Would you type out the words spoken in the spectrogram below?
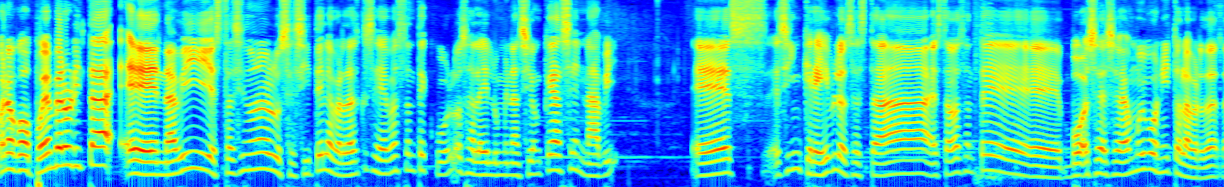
Bueno, como pueden ver ahorita, eh, Navi está haciendo una lucecita y la verdad es que se ve bastante cool. O sea, la iluminación que hace Navi es, es increíble. O sea, está, está bastante... se, se ve muy bonito, la verdad.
